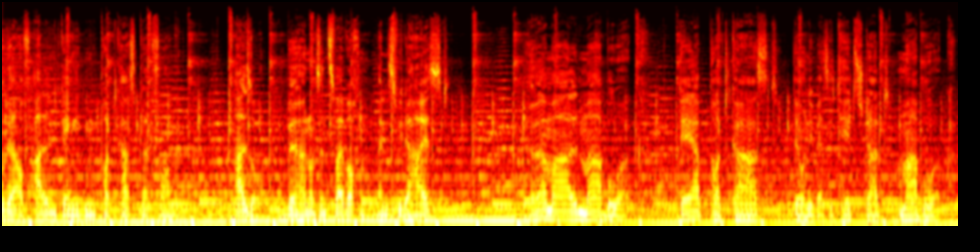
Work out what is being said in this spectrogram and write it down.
oder auf allen gängigen Podcast-Plattformen. Also, wir hören uns in zwei Wochen, wenn es wieder heißt Hör mal Marburg, der Podcast der Universitätsstadt Marburg.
